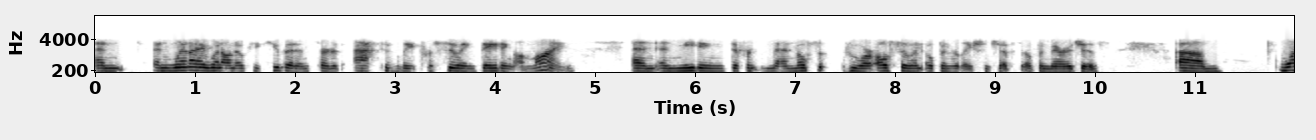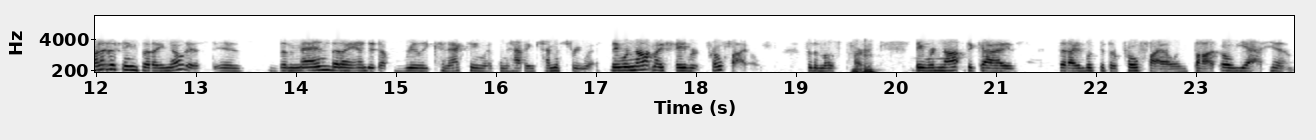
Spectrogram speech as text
and and when I went on OkCupid and started actively pursuing dating online and and meeting different men, most who are also in open relationships, open marriages, um, one of the things that I noticed is the men that I ended up really connecting with and having chemistry with, they were not my favorite profiles for the most part. Mm-hmm. They were not the guys that I looked at their profile and thought, oh yeah, him.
